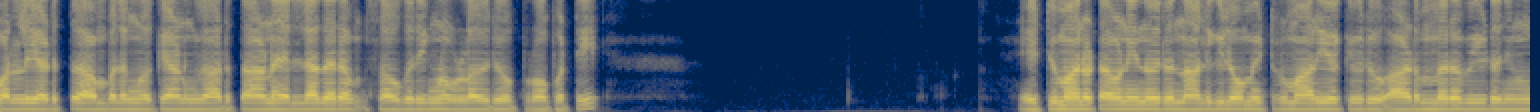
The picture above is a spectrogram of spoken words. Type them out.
പള്ളി അടുത്ത് അമ്പലങ്ങളൊക്കെ ആണെങ്കിലും അടുത്താണ്. എല്ലാതരം സൗകര്യങ്ങളുള്ള ഒരു പ്രോപ്പർട്ടി. ഏറ്റുമാനൂർ ടൗണിൽ നിന്ന് ഒരു നാല് കിലോമീറ്റർ മാറിയൊക്കെ ഒരു ആഡംബര വീട് നിങ്ങൾ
